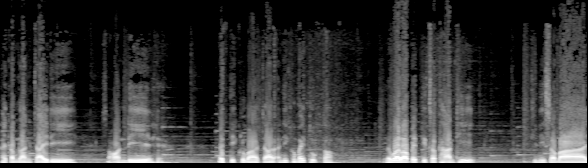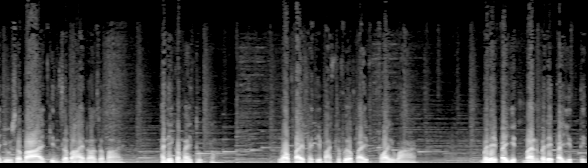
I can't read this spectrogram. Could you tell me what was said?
ให้กำลังใจดี สอนดีไปติดครูบาอาจารย์ อันนี้ก็ไม่ถูกต้อง หรือว่าเราไปติดสถานที่ที่นี้สบายอยู่สบาย กินสบายนอนสบาย อันนี้ก็ไม่ถูกต้อง เราไปปฏิบัติก็เพื่อไปปล่อยวาง ไม่ได้ไปยึดมั่น ไม่ได้ไปยึดติด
